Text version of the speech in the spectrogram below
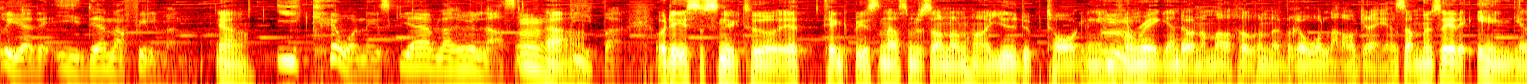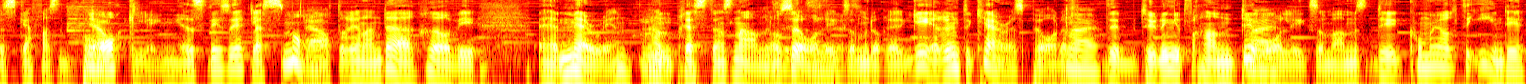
Började i denna filmen. Ja. Ikonisk jävla rulle alltså. Mm. Ja. Och det är så snyggt hur, jag tänker på just den här som du sa, när de har ljudupptagningen Mm. från Reagan då, när man hör henne vråla och grejer. Så, men så är det engelska fast Ja. baklänges. Det är så jäkla smart Ja. och redan där hör vi eh, Marin, han prästens namn och så Mm. Precis, liksom. Och då reagerar ju inte Karras på det. Det betyder inget för han då Nej. liksom. Va? Men det kommer ju alltid in. Det,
